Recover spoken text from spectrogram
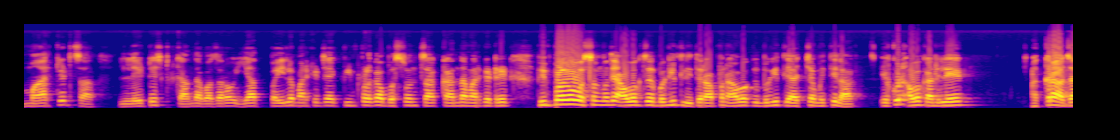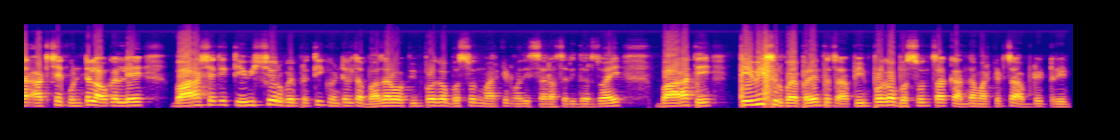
मार्केटचा लेटेस्ट कांदा बाजारावर यात पहिलं मार्केट जे आहे पिंपळगाव बसवंतचा कांदा मार्केट रेट पिंपळगाव बसवंतमध्ये आवक जर बघितली तर आपण आवक बघितली आजच्या मितीला. एकूण आवक आलेले अकरा हजार आठशे क्विंटल अवकालले बाराशे ते तेवीसशे रुपये प्रति क्विंटलचा बाजारभाव पिंपळगाव बसवंत मार्केटमध्ये सरासरी दर जो आहे बारा ते तेवीस रुपयापर्यंतचा पिंपळगाव बसवंतचा कांदा मार्केटचा अपडेट रेट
